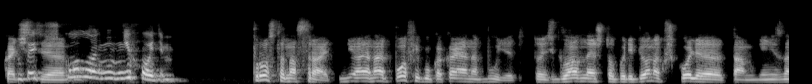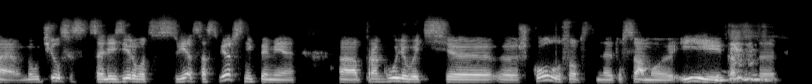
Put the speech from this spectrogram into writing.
в качестве... Ну, то есть в школу не, ходим? Просто насрать. Она пофигу, какая она будет. То есть главное, чтобы ребенок в школе, там, я не знаю, научился социализироваться со сверстниками, а, прогуливать э, э, школу, собственно, эту самую, и как-то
